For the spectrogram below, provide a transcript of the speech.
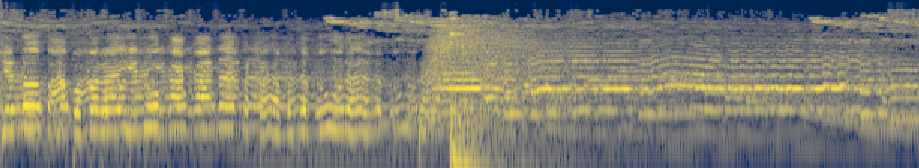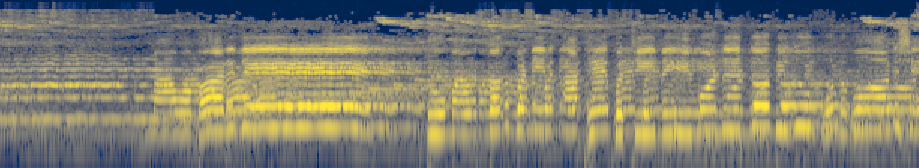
જેનો બાપ મરે એનું કાકા ને કટમ જતું રે તું માવતર બની આઠે બચી નહીં મોડ તો બીજું કોણ મોડ છે.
